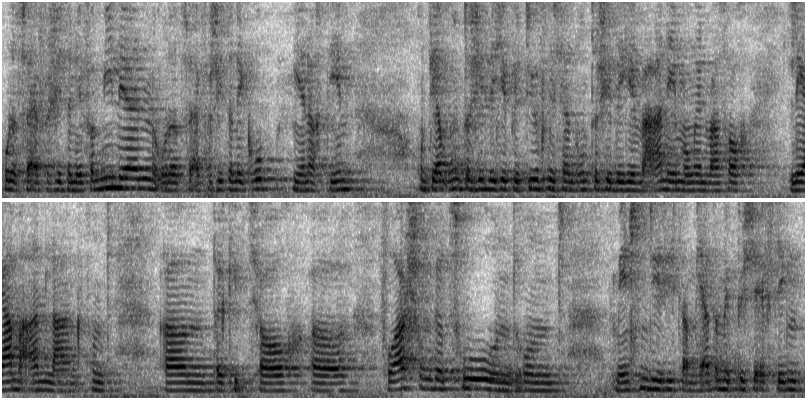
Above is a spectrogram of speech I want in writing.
oder zwei verschiedene Familien oder zwei verschiedene Gruppen, je nachdem, und die haben unterschiedliche Bedürfnisse und unterschiedliche Wahrnehmungen, was auch Lärm anlangt. Und ähm, da gibt es ja auch äh, Forschung dazu und, und Menschen, die sich da mehr damit beschäftigen,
